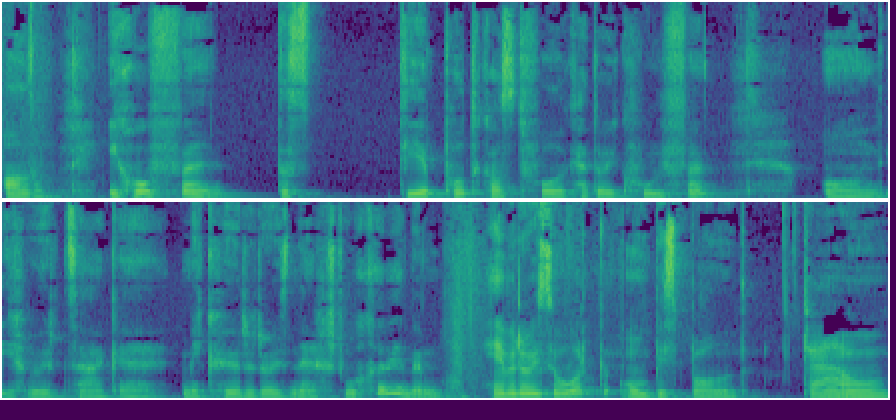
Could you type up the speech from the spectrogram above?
Also, ich hoffe, dass diese Podcast-Folge euch geholfen hat und ich würde sagen, wir hören uns nächste Woche wieder. Habt euch Sorge und bis bald. Ciao!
